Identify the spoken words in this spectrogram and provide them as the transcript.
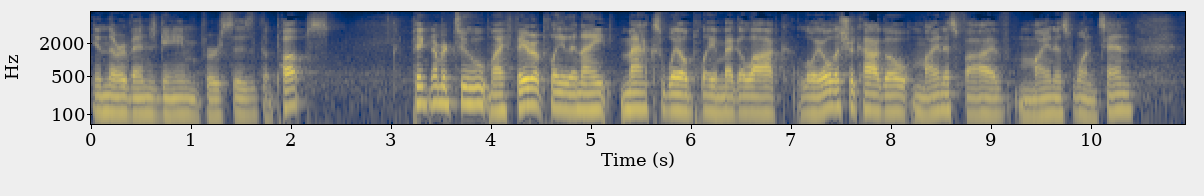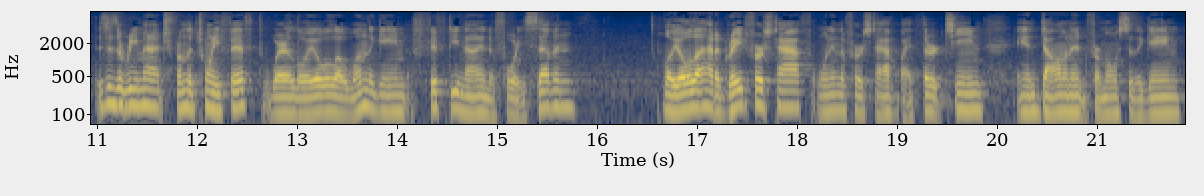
in the revenge game versus the Pups. Pick number two, my favorite play of the night, Max Whale play Mega Lock, Loyola Chicago, minus five, minus 110. This is a rematch from the 25th where Loyola won the game 59 to 47. Loyola had a great first half, winning the first half by 13 and dominant for most of the game.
